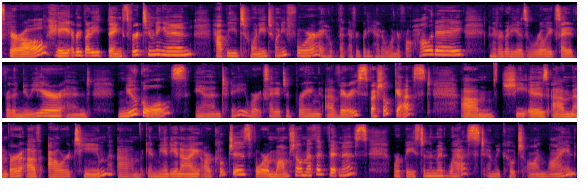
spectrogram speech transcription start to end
girl. Hey, everybody. Thanks for tuning in. Happy 2024. I hope that everybody had a wonderful holiday and everybody is really excited for the new year and new goals. And today we're excited to bring a very special guest. Um, she is a member of our team. Um, again, Mandy and I are coaches for Momshell Method Fitness. We're based in the Midwest and we coach online.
